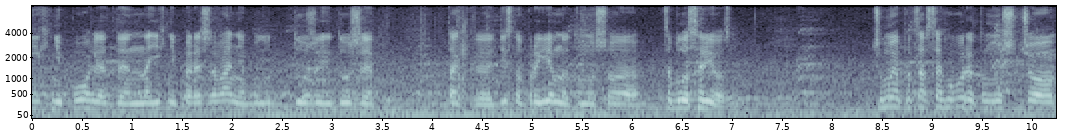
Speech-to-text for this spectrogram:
їхні погляди, на їхні переживання було дуже і дуже так дійсно приємно, тому що це було серйозно. Чому я про це все говорю? Тому що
